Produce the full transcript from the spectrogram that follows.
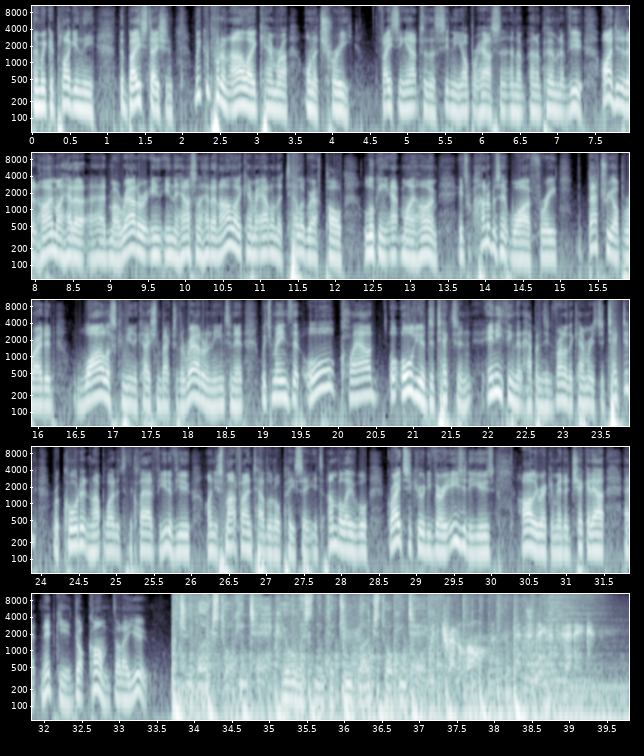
And we could plug in the, the base station. We could put an Arlo camera on a tree facing out to the Sydney Opera House and a, and a permanent view. I did it at home. I had a I had my router in, in the house and I had an Arlo camera out on the telegraph pole looking at my home. It's 100% wire free, battery operated, wireless communication back to the router and the internet, which means that all cloud, all your detection, anything that happens in front of the camera is detected, recorded, and uploaded to the cloud for you to view on your smartphone, tablet, or PC. It's unbelievable. Great security, very easy to use. Highly recommended. Check it out at netgear.com.au. Two Blokes Talking Tech. You're listening to Two Blokes Talking Tech. With Trevor Long and Stephen.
